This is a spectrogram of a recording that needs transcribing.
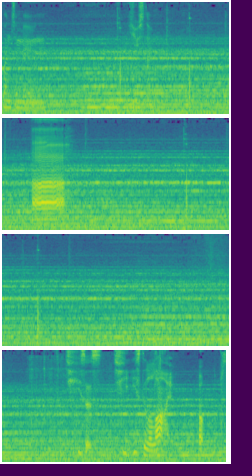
Quantum Moon. Uh... Jesus, she is still alive. Oh, oops.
